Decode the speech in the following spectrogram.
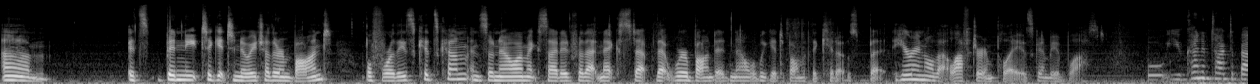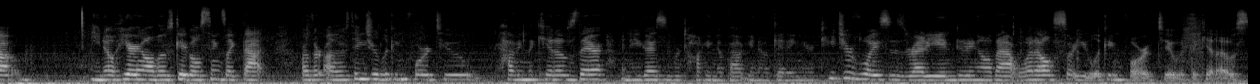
um, it's been neat to get to know each other and bond before these kids come. And so now I'm excited for that next step that we're bonded. Now we get to bond with the kiddos. But hearing all that laughter and play is going to be a blast. You kind of talked about, you know, hearing all those giggles, things like that. Are there other things you're looking forward to having the kiddos there? I know you guys were talking about, you know, getting your teacher voices ready and doing all that. What else are you looking forward to with the kiddos?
